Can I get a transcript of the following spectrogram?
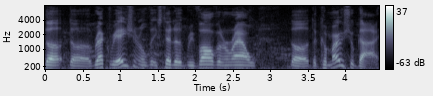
the, the recreational instead of revolving around the, the commercial guy.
